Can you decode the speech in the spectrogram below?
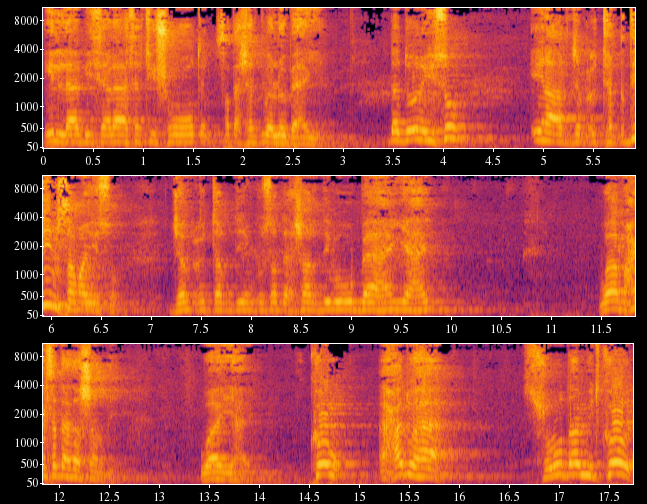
ilaa bialaaati shuruuin saddex shardi baa loo baahanya. Haddaad doonayso inaad jamcu taqdiim samayso jamcu taqdiimku saddex shardi buu u baahan yahay. Waa maxay saddexda shardi? Waa yahay. Kow axaduhaa shuruudda midkood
